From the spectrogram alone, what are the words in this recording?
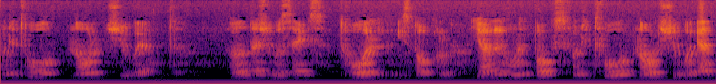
42 021. 126 12 i Stockholm. Gallerhornet box 42 021.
